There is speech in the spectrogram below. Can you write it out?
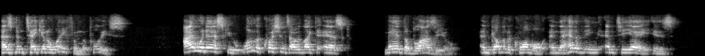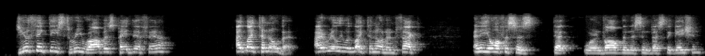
has been taken away from the police. I would ask you one of the questions I would like to ask Mayor de Blasio and Governor Cuomo and the head of the MTA is do you think these three robbers paid their fare? I'd like to know that. I really would like to know that. In fact, any officers that were involved in this investigation,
